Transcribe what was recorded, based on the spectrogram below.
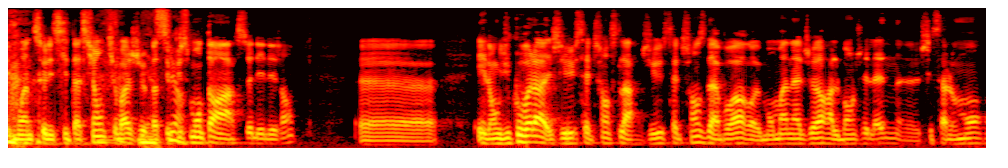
et moins de sollicitations. tu vois, je passais plus mon temps à harceler les gens. Euh, et donc, du coup, voilà, j'ai eu cette chance-là. J'ai eu cette chance d'avoir euh, mon manager, Alban Gélène, euh, chez Salomon,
